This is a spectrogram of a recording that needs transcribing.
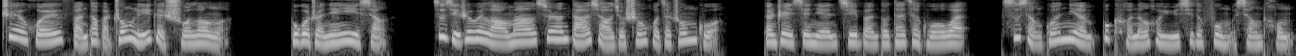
这回反倒把钟离给说愣了。不过转念一想，自己这位老妈虽然打小就生活在中国，但这些年基本都待在国外，思想观念不可能和于西的父母相同。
